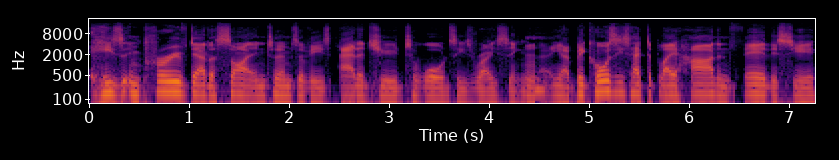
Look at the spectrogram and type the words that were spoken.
he's improved out of sight in terms of his attitude towards his racing. Hmm. Uh, you know, because he's had to play hard and fair this year.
